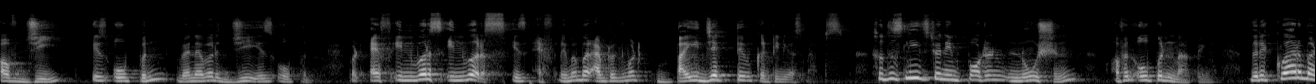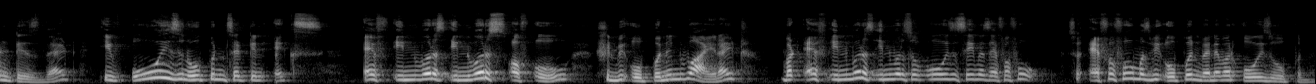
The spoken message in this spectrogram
of g is open whenever g is open. but f inverse inverse is f. Remember I am talking about bijective continuous maps. So this leads to an important notion of an open mapping. The requirement is that if O is an open set in X, F inverse inverse of O should be open in Y, right? But F inverse inverse of O is the same as F of O. So F of O must be open whenever O is open.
